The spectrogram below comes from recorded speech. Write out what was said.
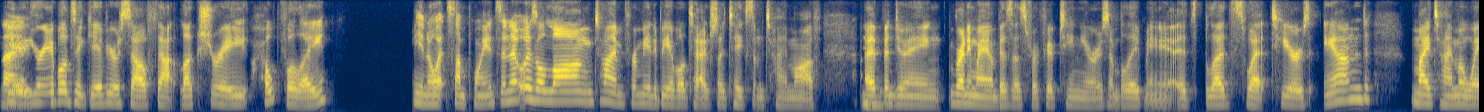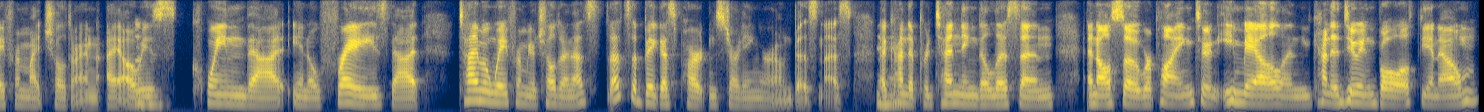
Nice. You know, you're able to give yourself that luxury, hopefully, you know, at some points. And it was a long time for me to be able to actually take some time off. Mm-hmm. I've been doing running my own business for 15 years. And believe me, it's blood, sweat, tears, and my time away from my children. I always mm-hmm. coin that, you know, phrase that time away from your children. That's that's the biggest part in starting your own business. Mm-hmm. That kind of pretending to listen and also replying to an email and kind of doing both, you know.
